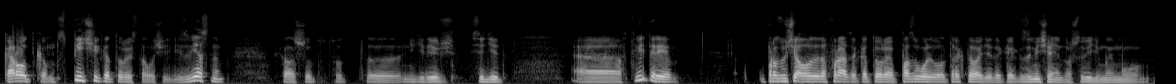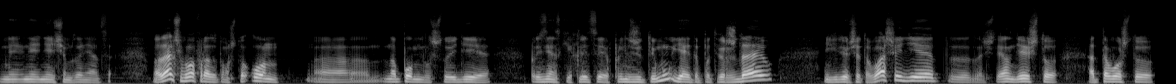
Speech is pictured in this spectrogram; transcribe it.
коротком спиче, который стал очень известным, сказал, что тут, тут Никита Юрьевич сидит в Твиттере, прозвучала вот эта фраза, которая позволила трактовать это как замечание, потому что, видимо, ему не, не, нечем заняться. Но дальше была фраза о том, что он э, напомнил, что идея президентских лицеев принадлежит ему, я это подтверждаю. Никита Юрьевич, это ваша идея. Значит, я надеюсь, что от того, что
